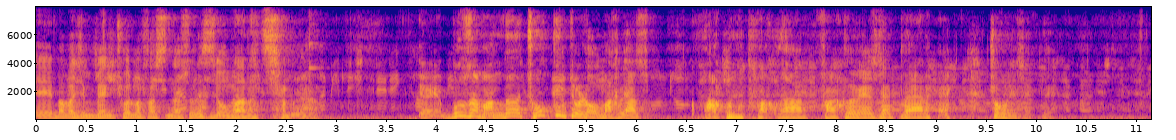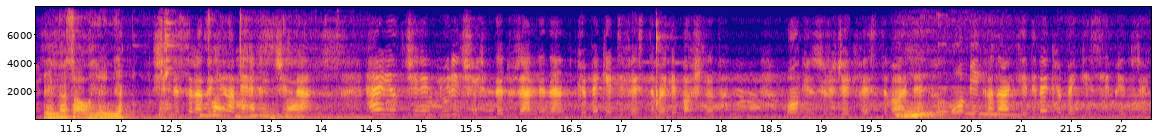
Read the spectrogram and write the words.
Ee, babacığım ben çorba faslından sonra size onu anlatacağım. Ee, bu zamanda çok kültürlü olmak lazım. Farklı mutfaklar, farklı lezzetler. çok lezzetli. Eline sağlık yenge. Şimdi sıradaki haberimiz Çin'den. Her yıl Çin'in Yulin şehrinde düzenlenen Köpek Eti Festivali başladı. 10 gün sürecek festivalde 10 bin kadar kedi ve köpek kesilip edecek.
